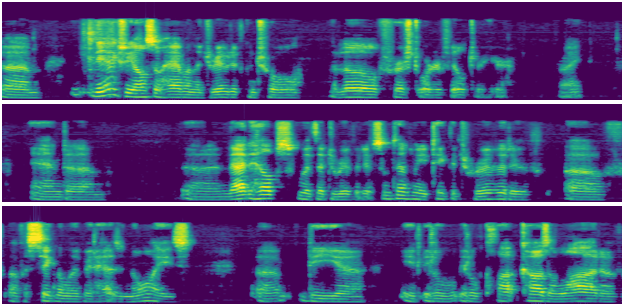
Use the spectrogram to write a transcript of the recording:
Um, they actually also have on the derivative control a little first order filter here, right? And um, uh, that helps with the derivative. Sometimes when you take the derivative of, of a signal, if it has noise, uh, the uh, it, will it'll cause a lot of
